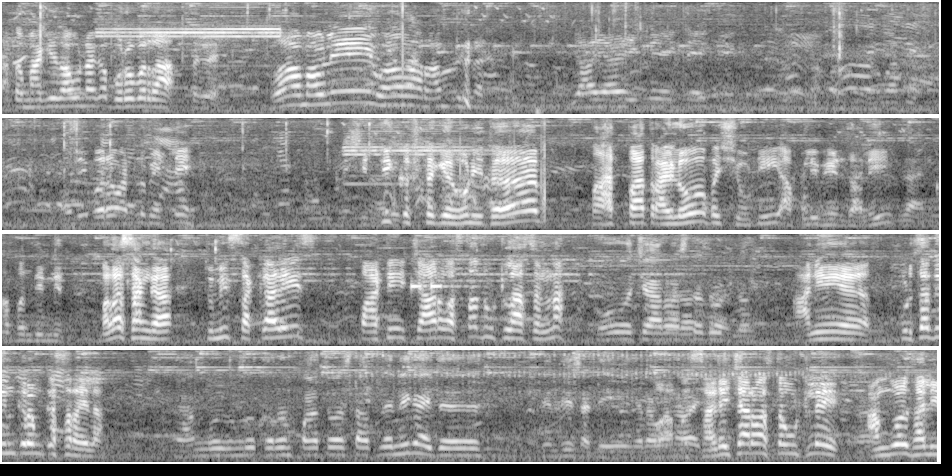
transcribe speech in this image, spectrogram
आता मागे जाऊ नका बरोबर राहा सगळे. वा माऊली. वा वा रामकृष्ण. या या इकडे इकडे इकडे. माऊली बरं वाटलं भेटले. किती कष्ट घेऊन इथं पाहत पाहत राहिलो पण शेवटी आपली भेट झाली. आपण दिंडीत मला सांगा तुम्ही सकाळी पहाटे चार वाजताच उठला असेल ना? हो चार वाजता उठलो. आणि पुढचा दिनक्रम कसा राहिला? आंघोळ करून पाच वाजता आपलं निघायचं. साडेचार वाजता उठले आंघोळ झाली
